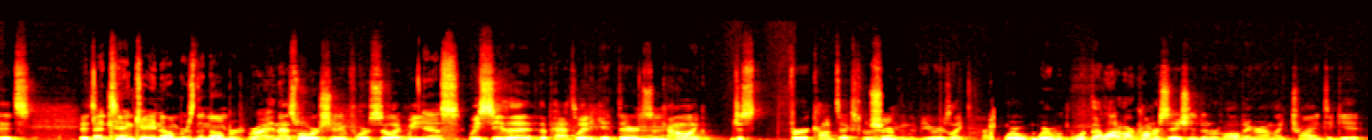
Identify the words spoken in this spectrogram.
it's it's that 10k number's the number. Right, and that's what we're shooting for. So like we Yes. we see the the pathway to get there. So kind of like just for context for Sure. you and the viewers, like we're, we're, we're a lot of our conversation has been revolving around like trying to get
